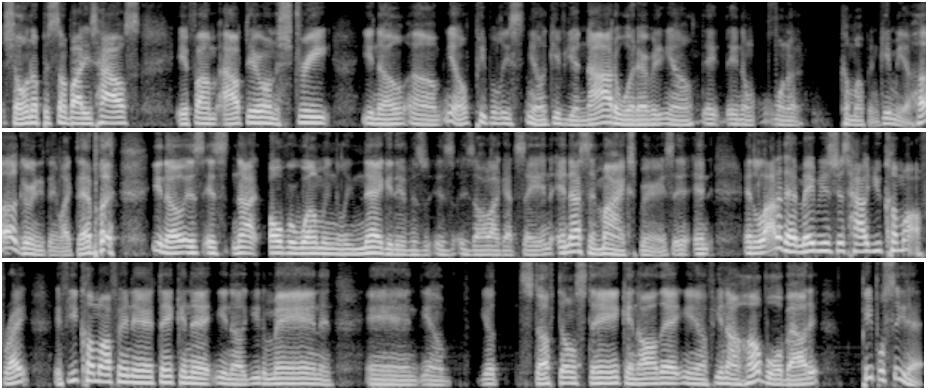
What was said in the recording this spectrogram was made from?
showing up at somebody's house, if I'm out there on the street you know, um, you know, people at least, you know, give you a nod or whatever, you know, they, they don't want to come up and give me a hug or anything like that. But, you know, it's, it's not overwhelmingly negative is, is, is all I got to say. And, and that's in my experience. And, and, and a lot of that maybe is just how you come off, right? If you come off in there thinking that, you know, you the man and, and, you know, your stuff don't stink and all that, you know, if you're not humble about it, people see that.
